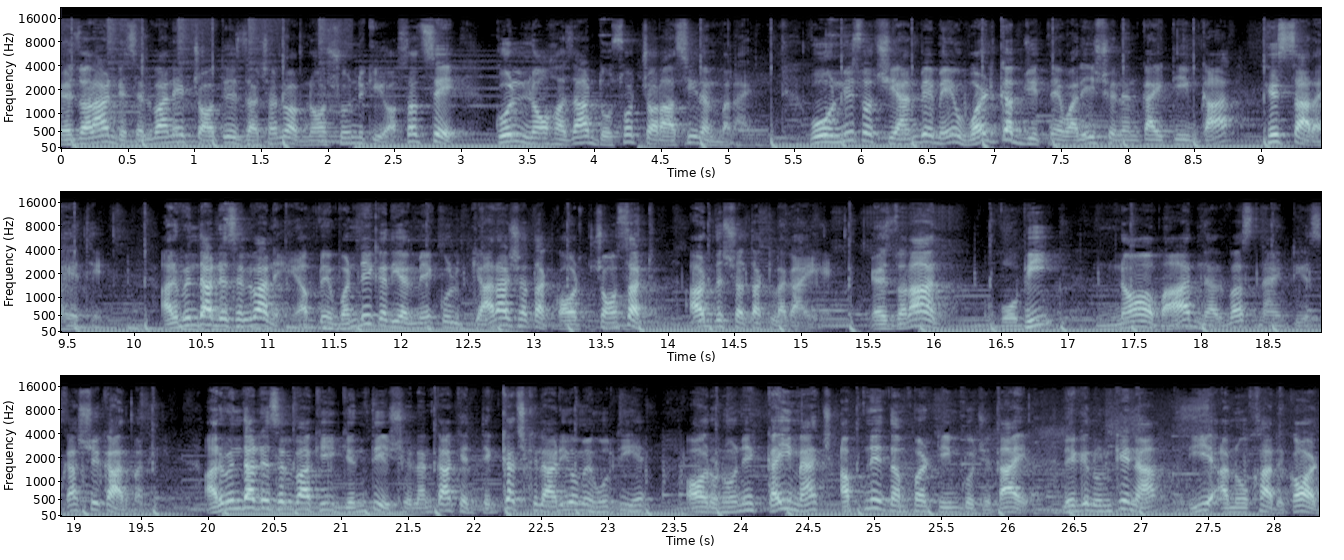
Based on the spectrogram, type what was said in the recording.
इस दौरान डिसिल्वा ने चौतीस दशमलव नौ शून्य की औसत से कुल नौ हज़ार दो सौ चौरासी रन बनाए। वो उन्नीस सौ छियानवे में वर्ल्ड कप जीतने वाली श्रीलंकाई टीम का हिस्सा रहे थे। अरविंदा डिसिल्वा ने अपने वनडे करियर में कुल 11 शतक और चौसठ अर्धशतक लगाए हैं। इस दौरान वो भी नौ बार नर्वस नाइन्टीज का शिकार बने। अरविंदा डिसिल्वा की गिनती श्रीलंका के दिग्गज खिलाड़ियों में होती है और उन्होंने कई मैच अपने दम पर टीम को जिताए, लेकिन उनके नाम ये अनोखा रिकॉर्ड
